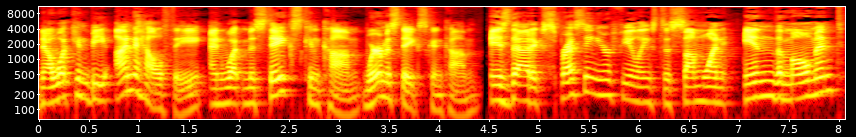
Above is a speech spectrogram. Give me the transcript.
Now, what can be unhealthy and what mistakes can come, where mistakes can come, is that expressing your feelings to someone in the moment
